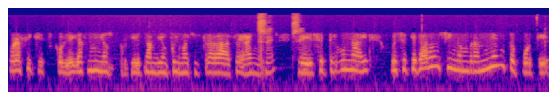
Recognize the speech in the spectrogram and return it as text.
por así que colegas míos, porque yo también fui magistrada hace años, Sí, de sí. ese tribunal, pues se quedaron sin nombramiento, porque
